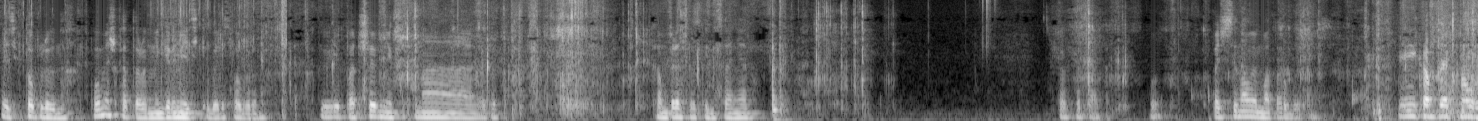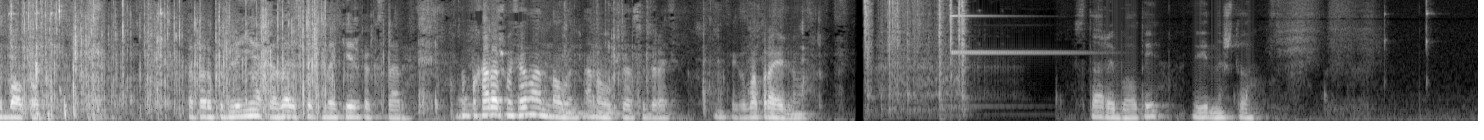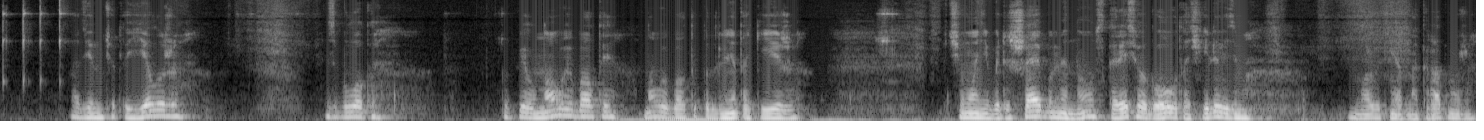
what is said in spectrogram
этих топливных, помнишь, которые на герметике были собраны? И подшипник на этот компрессор кондиционера. Как-то так. Вот. Почти новый мотор будет. И комплект новых болтов, которые по длине оказались точно такие же, как старые. Но по-хорошему все равно надо новый, а новых сюда собирать. Ну, как бы по-правильному. Старые болты. Видно, что один что-то ел уже из блока. Купил новые болты. Новые болты по длине такие же. Почему они были шайбами? Ну, скорее всего, голову точили, видимо. Может быть, неоднократно уже.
